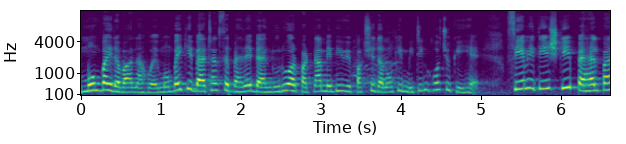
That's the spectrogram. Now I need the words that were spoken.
मुंबई रवाना हुए। मुंबई की बैठक से पहले बेंगलुरु और पटना में भी विपक्षी दलों की मीटिंग हो चुकी है। सीएम नीतीश की पहल पर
